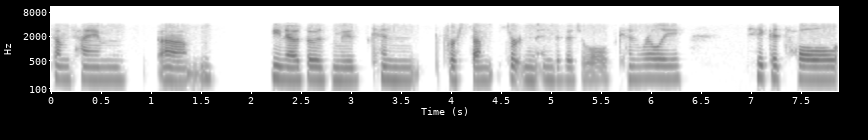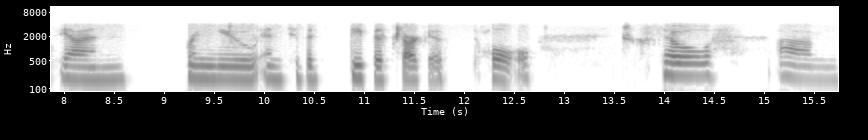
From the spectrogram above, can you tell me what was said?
sometimes um, you know those moods can, for some certain individuals, can really take a toll and bring you into the deepest, darkest hole. So, um,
